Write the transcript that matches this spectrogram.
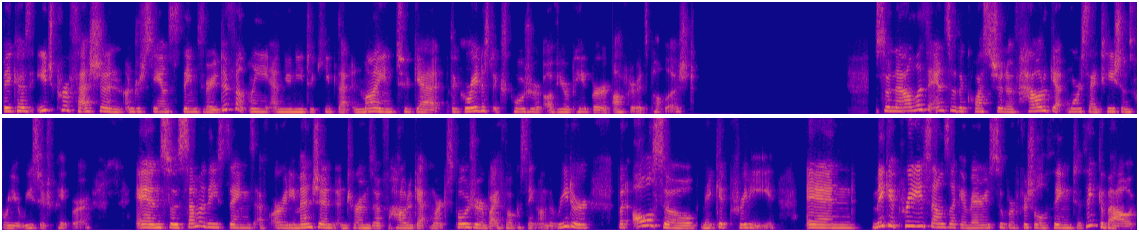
Because each profession understands things very differently, and you need to keep that in mind to get the greatest exposure of your paper after it's published. So now let's answer the question of how to get more citations for your research paper. And so some of these things I've already mentioned in terms of how to get more exposure by focusing on the reader, but also make it pretty. And make it pretty sounds like a very superficial thing to think about,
